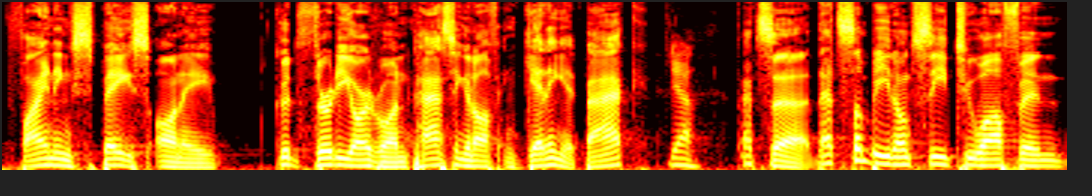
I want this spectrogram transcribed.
finding space on a good 30 yard run, passing it off and getting it back. Yeah, That's uh, that's something you don't see too often.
